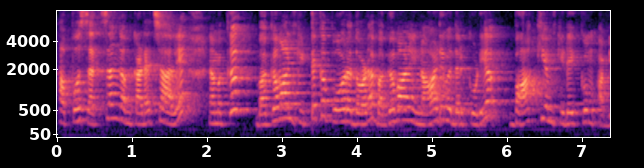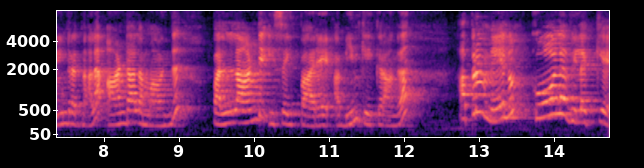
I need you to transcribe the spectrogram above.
அப்போ சத்சங்கம் கிடைச்சாலே நமக்கு பகவான் கிட்டக்க போறதோட பகவானை நாடுவதற்குரிய பாக்கியம் கிடைக்கும் அப்படின்றதுனால ஆண்டாள் அம்மா வந்து பல்லாண்டு இசைப்பாரே அப்படின்னு கேட்குறாங்க அப்புறம் மேலும் கோல விளக்கே.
